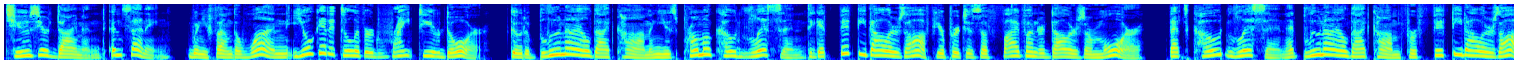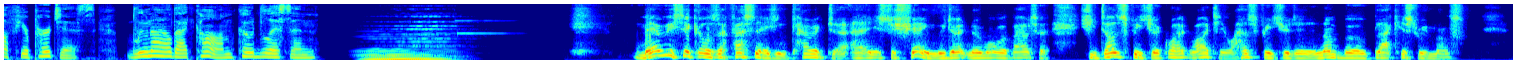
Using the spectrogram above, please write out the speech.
Choose your diamond and setting. When you find the one, you'll get it delivered right to your door. Go to Bluenile.com and use promo code LISTEN to get $50 off your purchase of $500 or more. That's code LISTEN at Bluenile.com for $50 off your purchase. Bluenile.com code LISTEN. Mary Seacole is a fascinating character, and it's a shame we don't know more about her. She does feature quite rightly, or has featured in a number of Black History Month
